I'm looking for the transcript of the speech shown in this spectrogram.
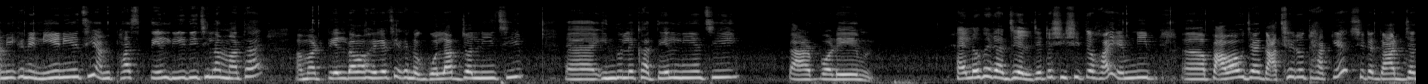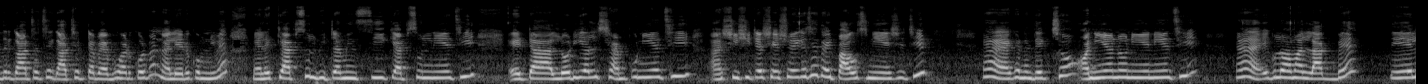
আমি এখানে নিয়ে নিয়েছি। আমি ফার্স্ট তেল দিয়ে দিয়েছিলাম মাথায়। আমার তেল দেওয়া হয়ে গেছে, এখানে গোলাপ জল নিয়েছি ইন্দুলেখা তেল নিয়েছি, তারপরে অ্যালোভেরা জেল, যেটা শিশিতে হয়, এমনি পাওয়াও যায়, গাছেরও থাকে, সেটা গাছ, যাদের গাছ আছে গাছেরটা ব্যবহার করবে, নাহলে এরকম নিবে, নাহলে ক্যাপসুল, ভিটামিন সি, ক্যাপসুল নিয়েছি, এটা লোরিয়াল শ্যাম্পু নিয়েছি শিশিটা শেষ হয়ে গেছে, তাই পাউচ নিয়ে এসেছি। হ্যাঁ এখানে দেখছ, অনিয়নও নিয়ে নিয়েছি হ্যাঁ এগুলো আমার লাগবে। তেল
